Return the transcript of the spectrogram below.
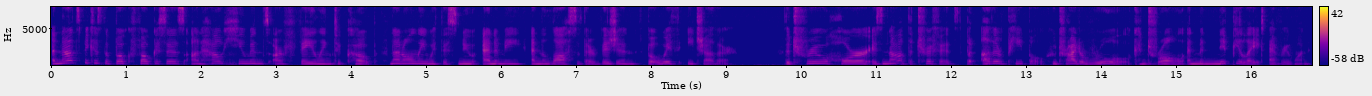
And that's because the book focuses on how humans are failing to cope not only with this new enemy and the loss of their vision, but with each other. The true horror is not the Triffids, but other people who try to rule, control, and manipulate everyone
